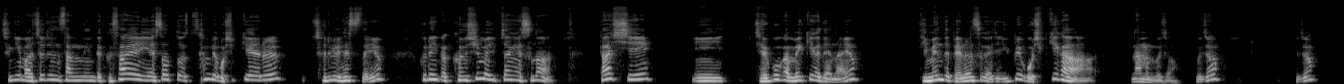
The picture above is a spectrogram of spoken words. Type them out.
증기 맞춰진 상황인데 그 사이에서 또 350개를 처리를 했어요. 그러니까 consumer 입장에서는 다시 이 재고가 몇 개가 되나요? demand 밸런스가 이제 650개가 남은 거죠. 그죠? 그죠?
